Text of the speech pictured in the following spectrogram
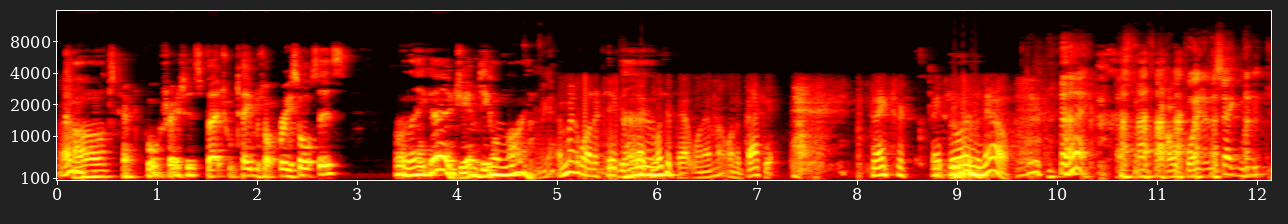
well, Cards, character portraits, virtual tabletop resources. Well, there you go. GMD Online. I might want to take a second Um, look at that one. I might want to back it. thanks for thanks for letting me know. that's, that's the whole point of the segment.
